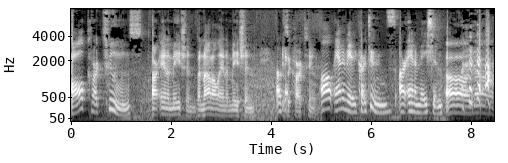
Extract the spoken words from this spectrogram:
All cartoons are animation, but not all animation is Okay. a cartoon. All animated cartoons are animation. Oh no.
